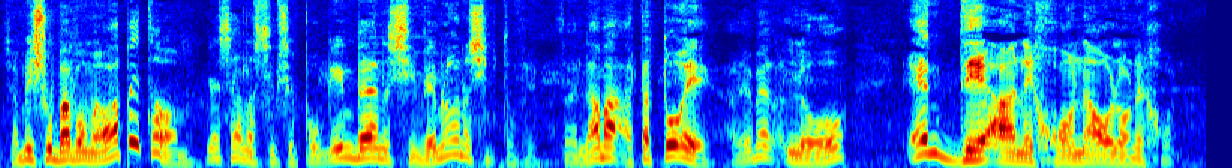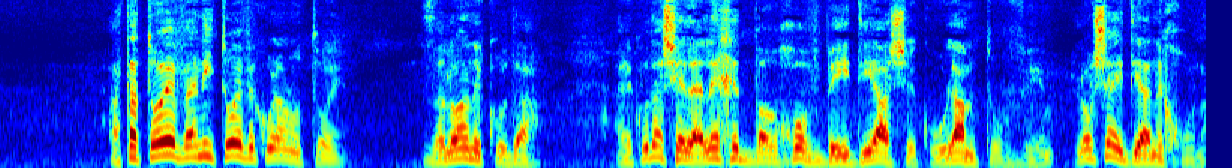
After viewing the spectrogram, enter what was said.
עכשיו מישהו בא ואומר, מה פתאום? יש אנשים שפוגעים באנשים והם לא אנשים טובים. למה? אתה טועה. אני אומר, לא, אין דעה נכונה או לא נכונה. אתה טועה ואני טועה וכולנו טועים. זו לא הנקודה. הנקודה של ללכת ברחוב בידיעה שכולם טובים, לא שהידיעה נכונה,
